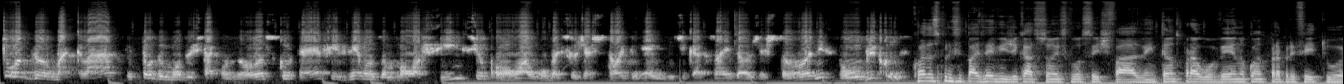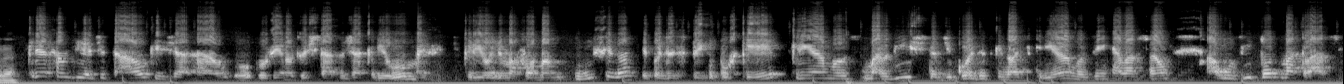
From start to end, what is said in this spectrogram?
toda uma classe, todo mundo está conosco, né? Fizemos um bom ofício com algumas sugestões e reivindicações aos gestores públicos. Quais as principais reivindicações que vocês fazem, tanto para o governo quanto para a prefeitura? Criação de edital, que já ah, o governo do estado já criou, mas criou de uma forma ínfima, depois eu explico por quê. Criamos uma lista de coisas que nós criamos em relação a ouvir toda uma classe.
